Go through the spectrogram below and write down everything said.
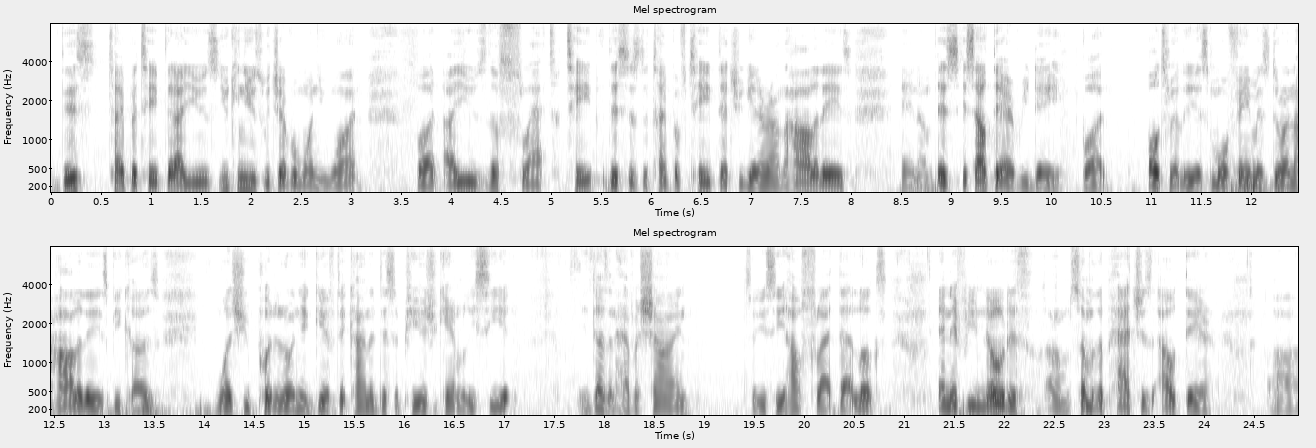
this type of tape that I use, you can use whichever one you want, but I use the flat tape. This is the type of tape that you get around the holidays, and um, it's, it's out there every day, but ultimately it's more famous during the holidays because once you put it on your gift, it kind of disappears. You can't really see it. It doesn't have a shine. So you see how flat that looks. And if you notice, um, some of the patches out there uh,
